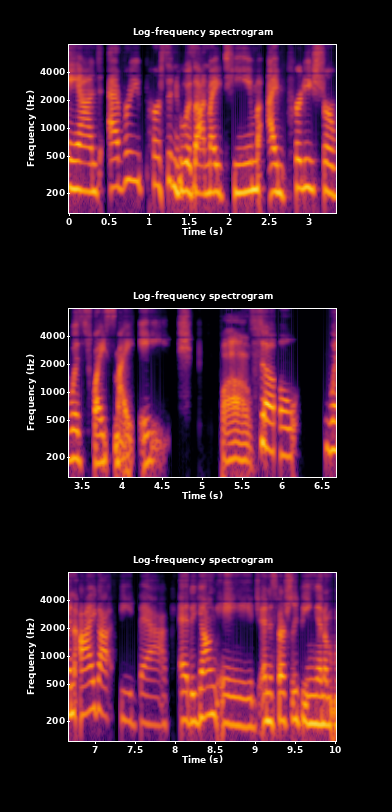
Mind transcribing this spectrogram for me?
and every person who was on my team I'm pretty sure was twice my age. Wow. So when I got feedback at a young age and especially being in a,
